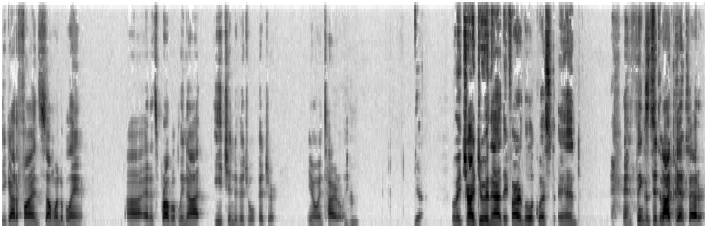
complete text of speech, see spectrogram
you got to find someone to blame, uh, and it's probably not each individual pitcher. You know, entirely. Mhm. Yeah. Well, they tried doing that. They fired Lilliquist, and And things did not get better.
